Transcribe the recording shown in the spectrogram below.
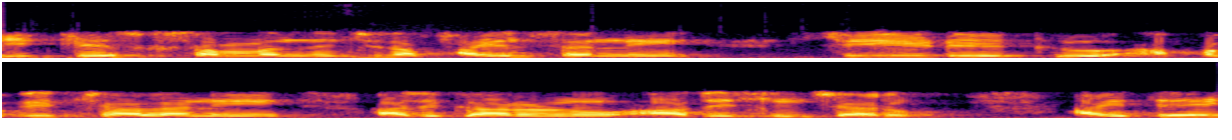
ఈ కేసుకు సంబంధించిన ఫైల్స్ అన్ని సిఈడికి అప్పగించాలని అధికారులను ఆదేశించారు. అయితే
